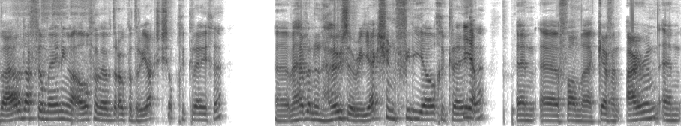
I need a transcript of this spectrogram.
Wij hadden daar veel meningen over. We hebben er ook wat reacties op gekregen. Eh, we hebben een heuse reaction video gekregen. Ja. En eh, van eh, Kevin Iron. En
